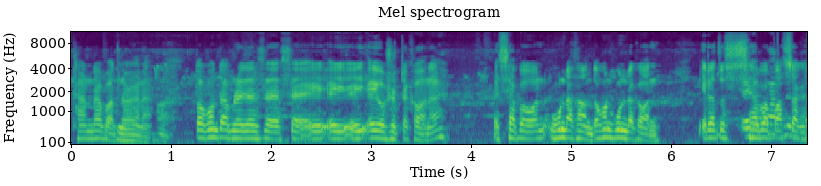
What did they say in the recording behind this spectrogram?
ঠান্ডা পাতলা হয় না। হ্যাঁ। তখন তো আপনি যে সে- সে- এই- ওষুধটা খাওয়ান হ্যাঁ ওয়ান কোনটা খাওয়ান তখন কোনটা খাওয়ান। এটা তো স্যাপা এটা পাঁচ পাঁচ দিন টাকা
